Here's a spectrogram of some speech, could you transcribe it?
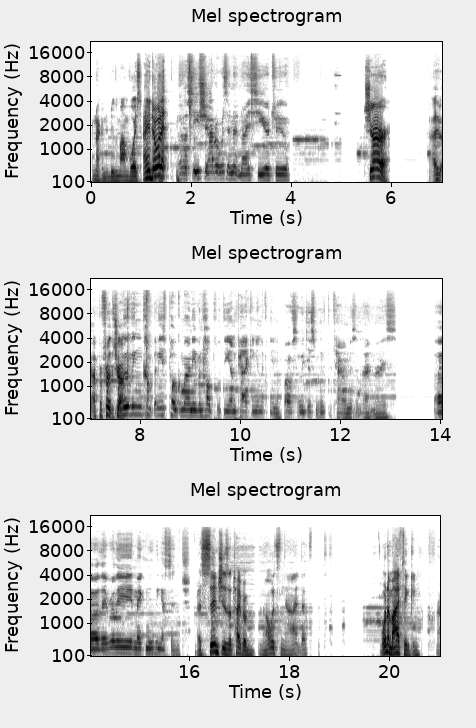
I'm not gonna do the mom voice. I ain't doing it. Uh, see Shadow was in it nice here too. Sure. I, I prefer the truck. Moving companies Pokemon even helped with the unpacking and the cleanup. Oh, so we just moved to town. Isn't that nice? Uh, they really make moving a cinch. A cinch is a type of. No, it's not. That's. What am I thinking? All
